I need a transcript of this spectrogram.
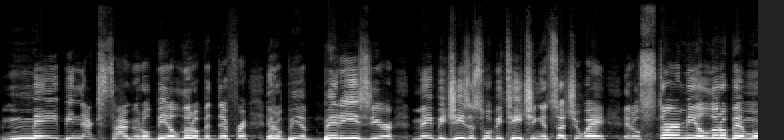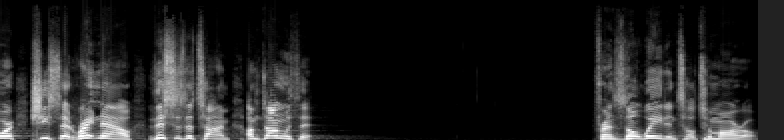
maybe next time it'll be a little bit different. It'll be a bit easier. Maybe Jesus will be teaching in such a way it'll stir me a little bit more. She said, right now, this is the time. I'm done with it. Friends, don't wait until tomorrow.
